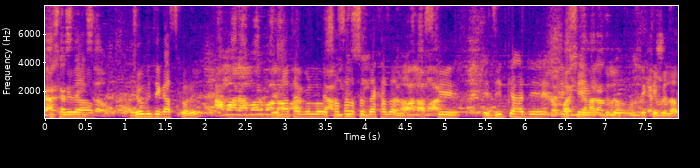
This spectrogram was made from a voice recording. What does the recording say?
কৃষকেরা জমিতে কাজ করে আমার আমার মাথাগুলো সচরাচর দেখা যায় না। আজকে এই জিটকা হাটে এসে এগুলো দেখতে পেলাম।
